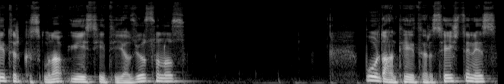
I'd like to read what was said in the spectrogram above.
Tether kısmına USDT yazıyorsunuz. Buradan Tether'ı seçtiniz.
